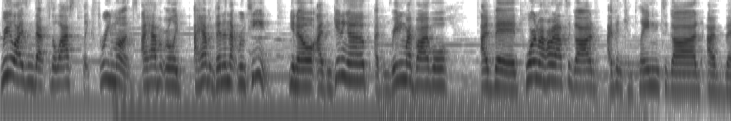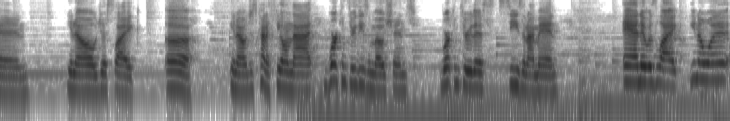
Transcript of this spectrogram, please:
realizing that for the last like three months, I haven't really, I haven't been in that routine. You know, I've been getting up, I've been reading my Bible, I've been pouring my heart out to God, I've been complaining to God, I've been, you know, just like, uh, you know, just kind of feeling that, working through these emotions, working through this season I'm in. And it was like, you know what?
